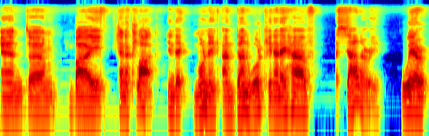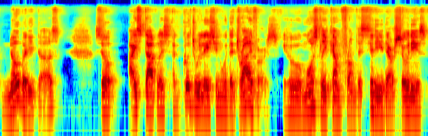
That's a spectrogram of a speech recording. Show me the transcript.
and um, by 10 o'clock in the morning, I'm done working and I have a salary where nobody does. So I establish a good relation with the drivers who mostly come from the city, they're Saudis,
